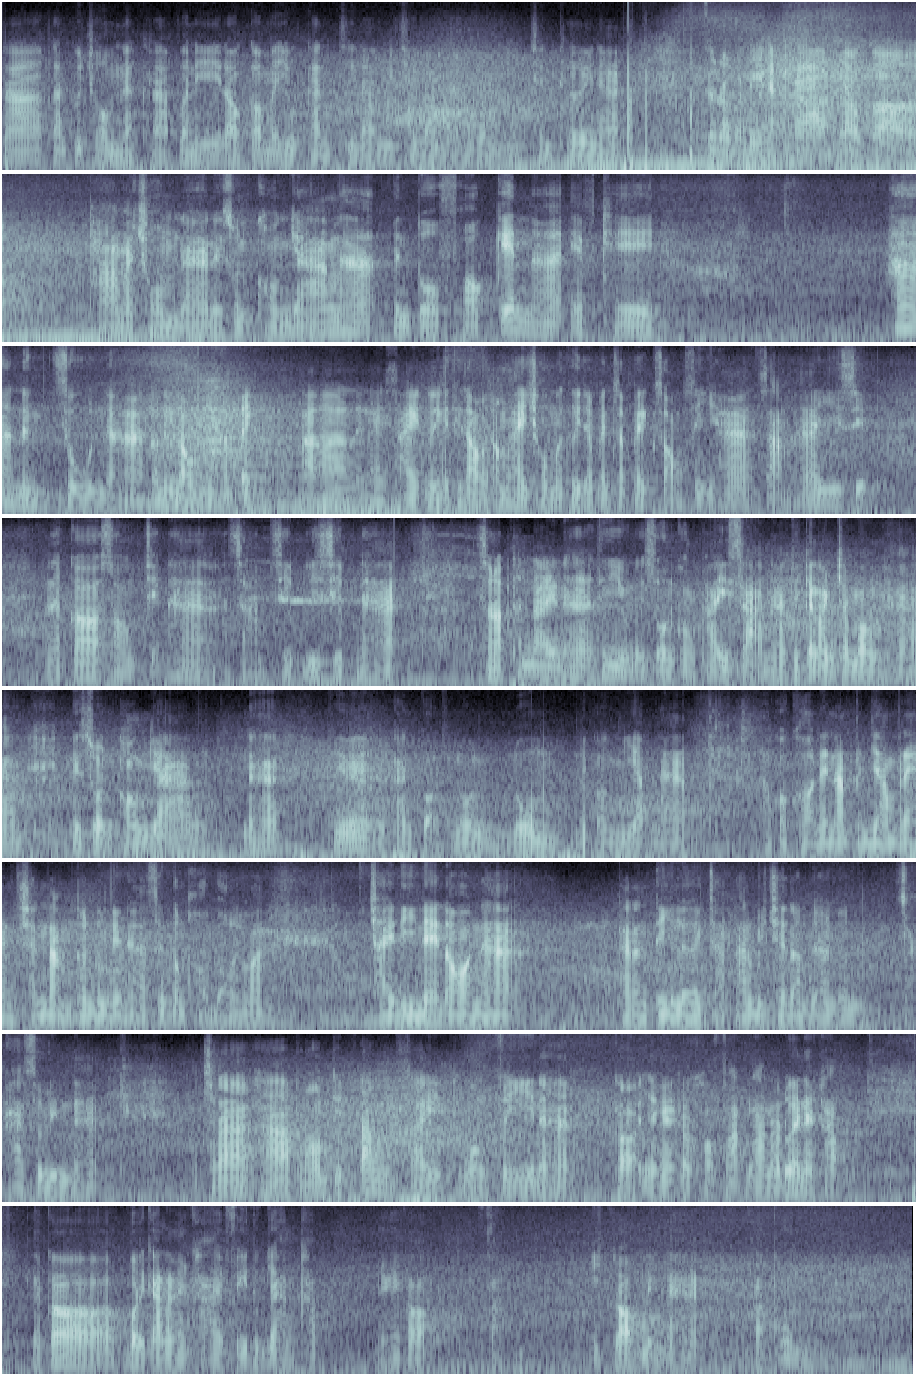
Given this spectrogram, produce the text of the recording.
ครับท่านผู้ชมนะครับ วันนี้เราก็มาอยู่กันที่ร้านวิเชยวันยางยนต์อีกเช่นเคยนะฮะสำหรับวันนี้นะครับเราก็พามาชมนะฮะในส่วนของยางนะฮะเป็นตัว f o r g e n นะฮะ FK 510 นะฮะตอนนี้เรามีสเปคอ่าหลายๆไซส์ตัวนี้ก็ที่เราเอามาให้ชมก็คือจะเป็นสเปค 245 35 20 แล้วก็ 275 30 20 นะฮะำหรับท่านใดนะฮะที่อยู่ในโซนของภาคอีสานนะฮะที่กำลังจะมองหาในส่วนของย่างนะฮะที่ในเรื่องของการเกาะถนนนุ่มแล้วก็เงียบนะฮะเราก็ขอแนะนำเป็นยางแบรนด์ชั้นนำตัวนี้เลยนะฮะซึ่งต้องขอบอกเลยว่าใช้ดีแน่นอนนะฮะการันตีเลยจากร้านวิเชียรรมยางยนต์สาขาสุรินนะฮะราคาพร้อมติดตั้งใส่ทวงฟรีนะฮะก็ยังไงก็ขอฝากร้านเราด้วยนะครับ แล้วก็บริการร้านขายฟรีทุกอย่างครับ ยังไงก็ฝากอีกรอบหนึ่งนะฮะครับผม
